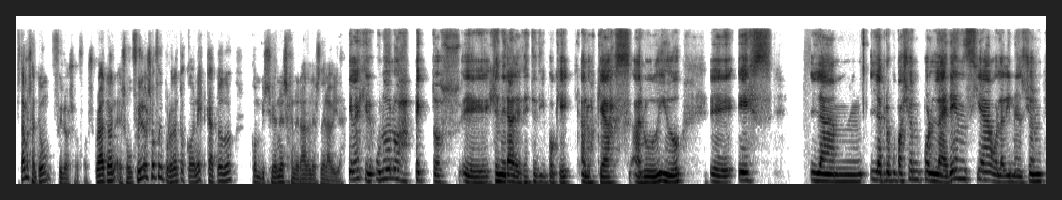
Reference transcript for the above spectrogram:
estamos ante un filósofo. Scruton es un filósofo y por lo tanto conecta todo con visiones generales de la vida. Ángel, uno de los aspectos eh, generales de este tipo que, a los que has aludido eh, es Mm, la, preocupación por la herencia o la dimensión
